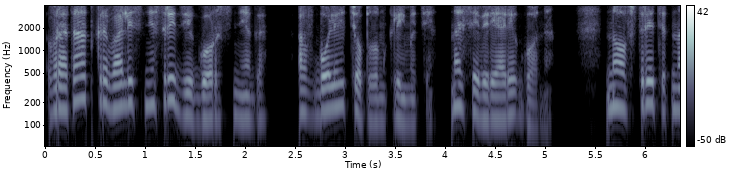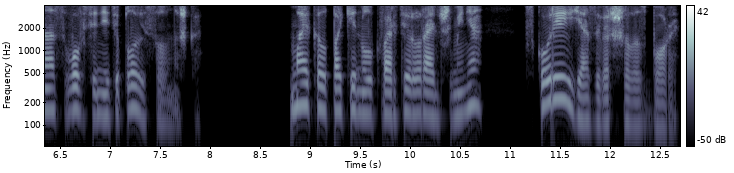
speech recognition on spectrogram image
врата открывались не среди гор снега, а в более теплом климате, на севере Орегона. Но встретит нас вовсе не тепло и солнышко. Майкл покинул квартиру раньше меня, вскоре я завершила сборы.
